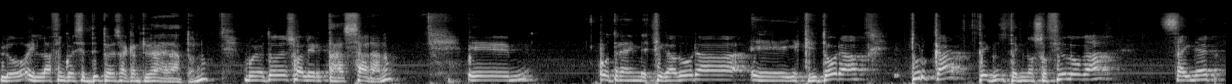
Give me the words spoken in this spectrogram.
lo enlacen con ese, toda esa cantidad de datos, ¿no? Bueno, todo eso alerta Sara, ¿no? Eh, otra investigadora y escritora turca, tecnosocióloga, sign up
